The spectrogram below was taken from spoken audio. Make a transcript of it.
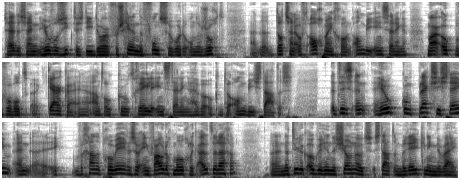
Hè, er zijn heel veel ziektes die door verschillende fondsen worden onderzocht. Nou, dat zijn over het algemeen gewoon ANBI-instellingen. Maar ook bijvoorbeeld uh, kerken en een aantal culturele instellingen hebben ook de ANBI-status. Het is een heel complex systeem en uh, ik, we gaan het proberen zo eenvoudig mogelijk uit te leggen. natuurlijk ook weer in de show notes staat een berekening erbij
